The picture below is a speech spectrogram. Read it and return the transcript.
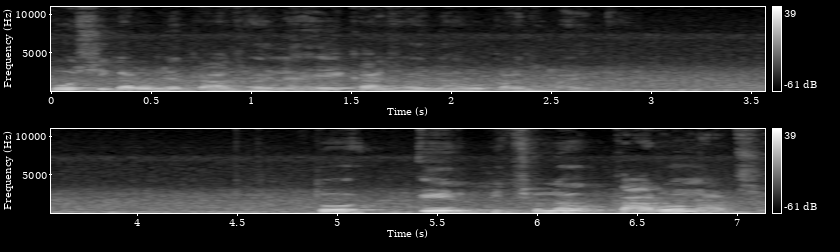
বশীকরণের কাজ হয় না, এই কাজ হয় না, ও কাজ হয় না। তো এর পিছনেও কারণ আছে।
